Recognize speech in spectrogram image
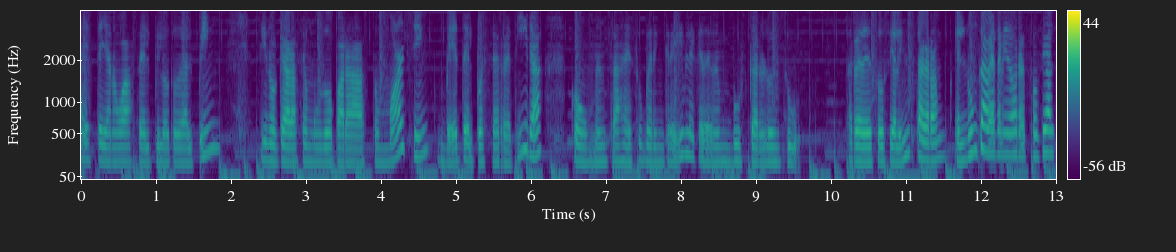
este, ya no va a ser el piloto de Alpine, sino que ahora se mudó para Aston Martin. Vettel pues se retira con un mensaje súper increíble que deben buscarlo en su redes social Instagram. Él nunca había tenido red social,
